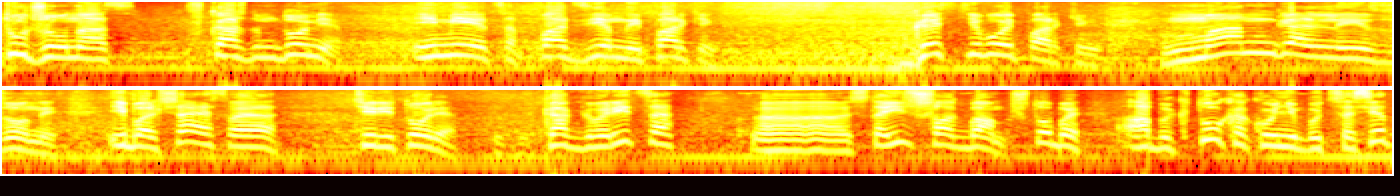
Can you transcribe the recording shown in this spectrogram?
Тут же у нас в каждом доме имеется подземный паркинг, гостевой паркинг, мангальные зоны и большая своя территория. Как говорится, э, стоит шлагбаум, чтобы абы кто, какой-нибудь сосед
